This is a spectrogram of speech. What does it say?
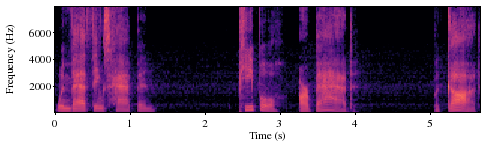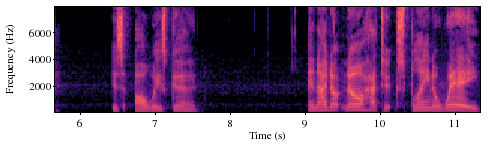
when bad things happen. People are bad, but God is always good. And I don't know how to explain away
